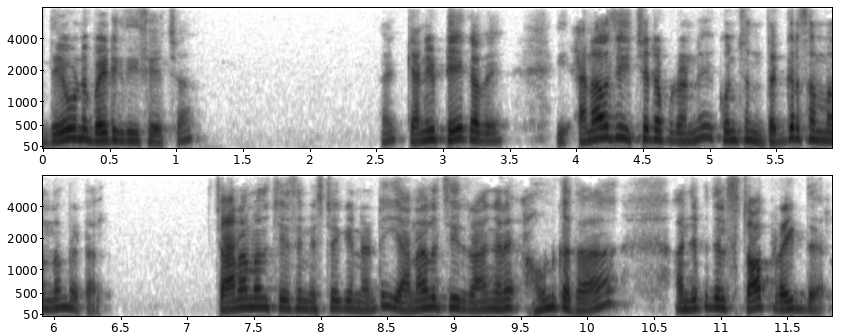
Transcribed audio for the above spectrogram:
దేవుడిని బయటకు తీసేయచ్చా? కెన్ యూ టేక్ అవే ఈ అనాలజీ ఇచ్చేటప్పుడు అండి కొంచెం దగ్గర సంబంధం పెట్టాలి. చాలా మంది చేసే మిస్టేక్ ఏంటంటే ఈ అనాలజీ రాగానే అవును కదా అని చెప్పి దిల్ స్టాప్ రైట్ దేర్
